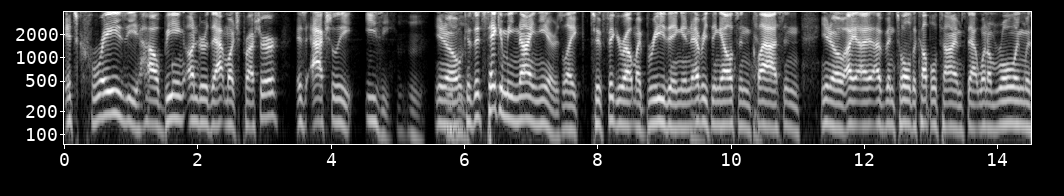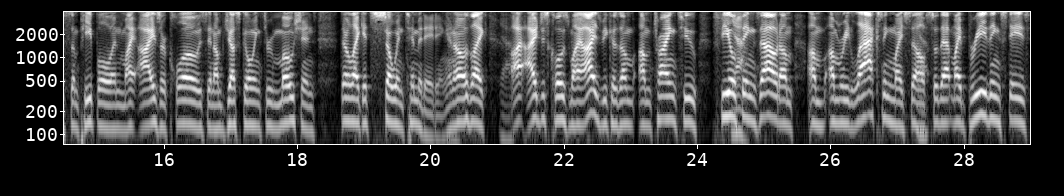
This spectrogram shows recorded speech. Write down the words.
it's crazy how being under that much pressure is actually easy. Mm-hmm. You know, because mm-hmm. it's taken me nine years, like to figure out my breathing and everything else in class and you know, I, I have been told a couple times that when I'm rolling with some people and my eyes are closed and I'm just going through motions, they're like it's so intimidating. And I was like, yeah. I, I just closed my eyes because I'm I'm trying to feel yeah. things out. I'm I'm I'm relaxing myself yeah. so that my breathing stays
